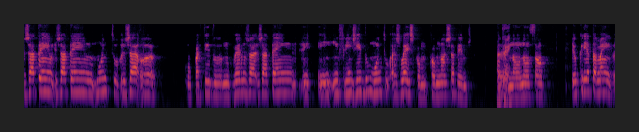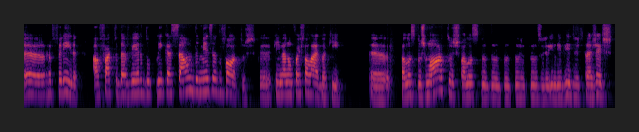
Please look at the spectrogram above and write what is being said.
já tem já tem muito já o partido no governo já já tem infringido muito as leis como como nós sabemos. Okay. não não são. Eu queria também referir ao facto de haver duplicação de mesa de votos que, que ainda não foi falado aqui. falou-se dos mortos, falou-se do, do, do, dos indivíduos estrangeiros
